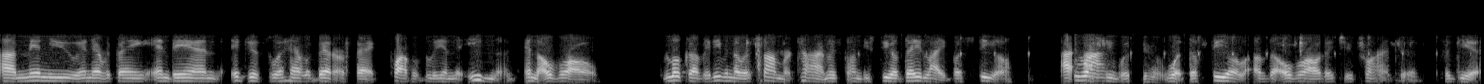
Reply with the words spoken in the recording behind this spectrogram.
uh, menu and everything, and then it just will have a better effect probably in the evening and the overall look of it. Even though it's summertime, it's going to be still daylight, but still, I, I see what you what the feel of the overall that you're trying to to get.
